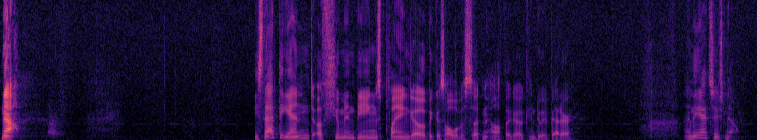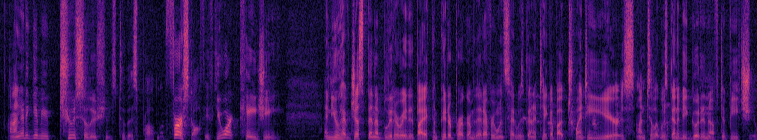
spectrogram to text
Now, Is that the end of human beings playing Go because all of a sudden AlphaGo can do it better? And the answer is no. And I'm going to give you two solutions to this problem. First off, if you are Ke Jie and you have just been obliterated by a computer program that everyone said was going to take about 20 years until it was going to be good enough to beat you,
